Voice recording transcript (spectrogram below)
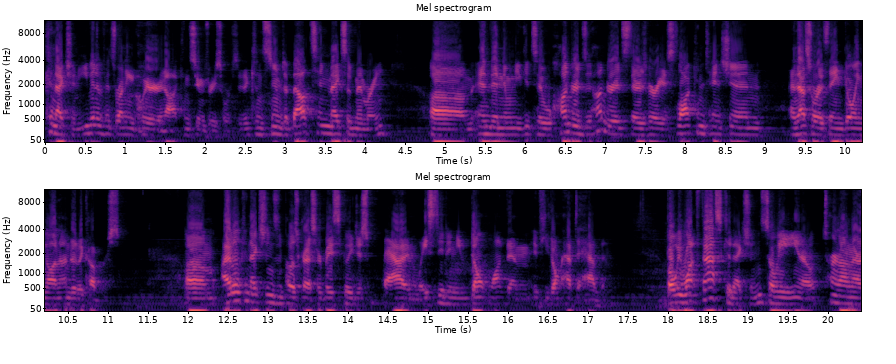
connection, even if it's running a query or not, consumes resources. It consumes about 10 megs of memory. Um, and then when you get to hundreds and hundreds, there's various lock contention and that sort of thing going on under the covers. Um, idle connections in Postgres are basically just bad and wasted, and you don't want them if you don't have to have them. But we want fast connections, so we you know turn on our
